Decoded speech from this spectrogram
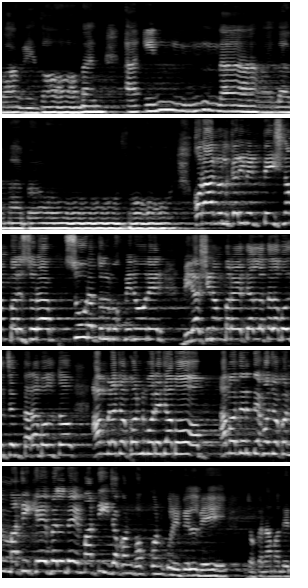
وعظاما أئنا لمبعوثون কোরআনুল কারীমের 23 নম্বর সূরা সূরাতুল মুমিনুনের 82 নম্বর আয়াতে আল্লাহ তাআলা বলছেন তারা বলতো আমরা যখন মরে যাব আমাদের দেহ যখন মাটি খেয়ে ফেলবে মাটি যখন ভক্ষণ করে ফেলবে যখন আমাদের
